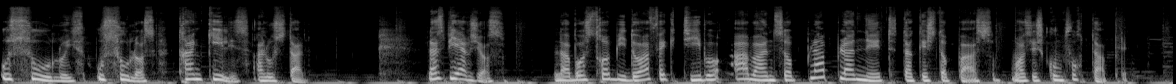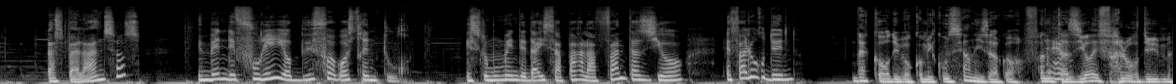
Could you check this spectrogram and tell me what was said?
o solos, tranquils a l'hostal. Las vierges. La vostra vida afectiva avança pla planet d'aquesta pas, mas és confortable. Las balances, un vent de folie bufa a vostre entour. És el moment de deixar par la fantasia e fa l'ordun. D'accord, du comme il concerne, ils encore Fantasio et Falordum.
